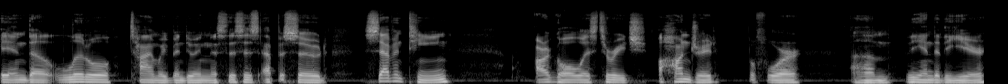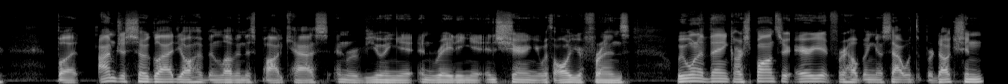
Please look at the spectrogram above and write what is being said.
in the little time we've been doing this. This is episode 17. Our goal is to reach 100 before um, the end of the year. But I'm just so glad y'all have been loving this podcast and reviewing it and rating it and sharing it with all your friends. We want to thank our sponsor, Ariat, for helping us out with the production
